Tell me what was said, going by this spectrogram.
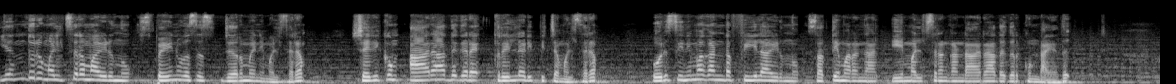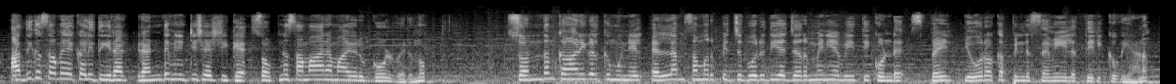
എന്തൊരു മത്സരമായിരുന്നു സ്പെയിൻ വേഴ്സസ് ജർമ്മനി മത്സരം. ശരിക്കും ആരാധകരെ ത്രില്ലടിപ്പിച്ച മത്സരം. ഒരു സിനിമ കണ്ട ഫീലായിരുന്നു സത്യം പറഞ്ഞാൽ ഈ മത്സരം കണ്ട ആരാധകർക്കുണ്ടായത്. അധിക സമയ കളി തീരാൻ രണ്ട് മിനിറ്റ് ശേഷിക്കെ സ്വപ്ന സമാനമായൊരു ഗോൾ വരുന്നു. സ്വന്തം കാണികൾക്ക് മുന്നിൽ എല്ലാം സമർപ്പിച്ച് പൊരുതിയ ജർമ്മനിയെ വീഴ്ത്തിക്കൊണ്ട് സ്പെയിൻ യൂറോ കപ്പിന്റെ സെമിയിലെത്തിയിരിക്കുകയാണ്.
